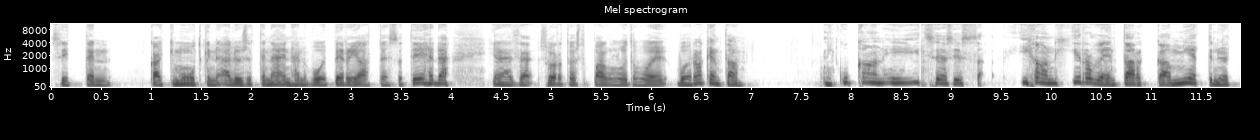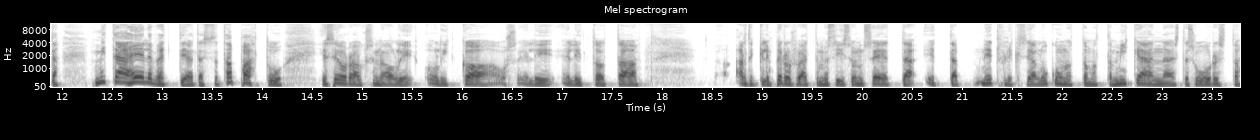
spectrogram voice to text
sitten kaikki muutkin älys, että näinhän voi periaatteessa tehdä ja näitä suoratoistopalveluita voi, voi rakentaa, niin kukaan ei itse asiassa ihan hirveän tarkkaan miettinyt, että mitä helvettiä tässä tapahtuu ja seurauksena oli, oli kaos. Eli, eli tota, artikkelin perusväittämä siis on se, että, että Netflixiä lukuun ottamatta mikään näistä suurista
